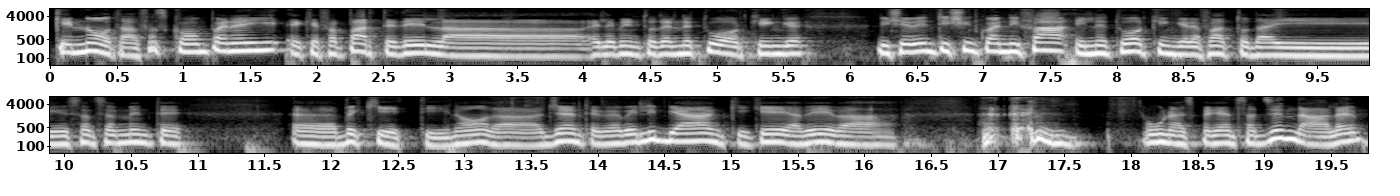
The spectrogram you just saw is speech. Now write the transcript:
che nota Fast Company e che fa parte dell'elemento del networking. Dice 25 anni fa il networking era fatto dai sostanzialmente eh, vecchietti, no? da gente con i capelli bianchi che aveva una esperienza aziendale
